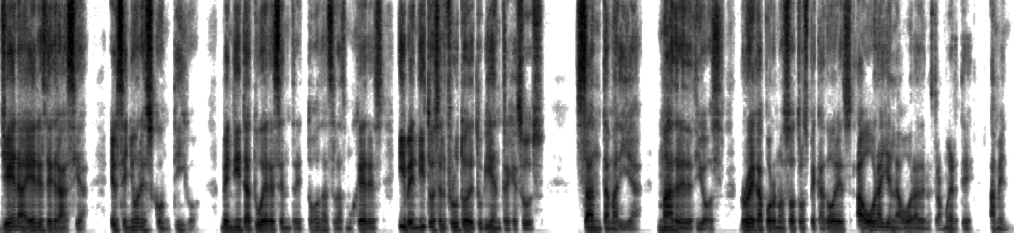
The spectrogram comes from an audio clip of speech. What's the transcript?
Llena eres de gracia, el Señor es contigo, bendita tú eres entre todas las mujeres, y bendito es el fruto de tu vientre, Jesús. Santa María, Madre de Dios, ruega por nosotros pecadores, ahora y en la hora de nuestra muerte. Amén.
